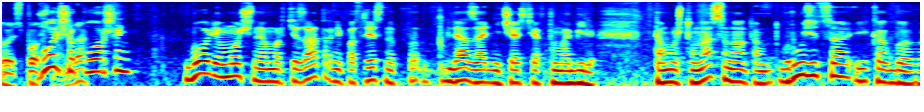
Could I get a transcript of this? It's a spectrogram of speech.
то есть поршень, больше да? поршень, более мощный амортизатор непосредственно для задней части автомобиля. Потому что у нас она там грузится и как бы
